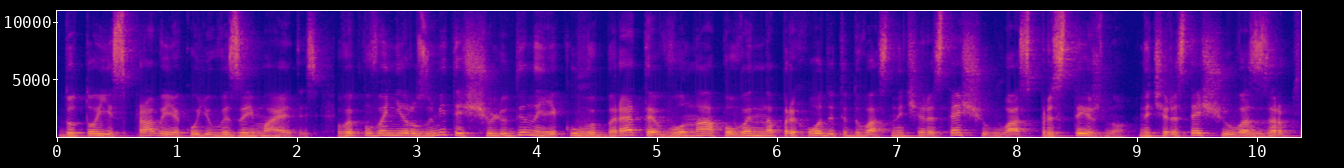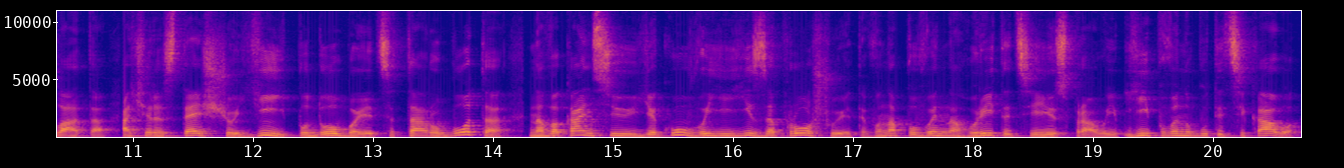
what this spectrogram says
до тої справи, якою ви займаєтесь. Ви повинні розуміти, що людина, яку ви берете, вона повинна приходити до вас не через те, що у вас престижно, не через те, що у вас зарплата, а через те, що їй подобається та робота, на вакансію, яку ви її запрошуєте. Вона повинна горіти цією справою, їй повинно бути цікаво цікаво.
